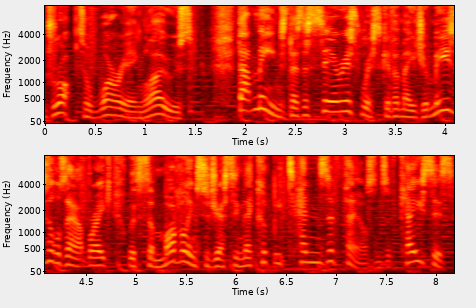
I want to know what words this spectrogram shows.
drop to worrying lows. That means there's a serious risk of a major measles outbreak, with some modelling suggesting there could be tens of thousands of cases.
